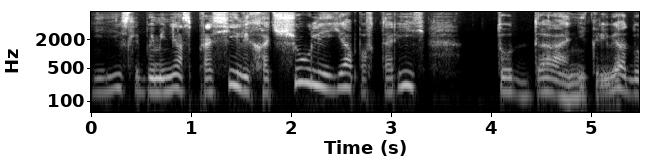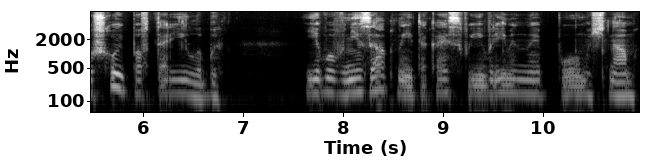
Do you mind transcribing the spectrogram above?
И если бы меня спросили, хочу ли я повторить, то да, не кривя душой, повторила бы. Его внезапная и такая своевременная помощь нам,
